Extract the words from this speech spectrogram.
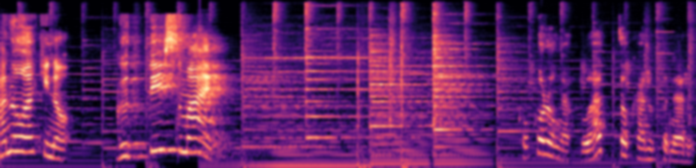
加納明のグッディースマイル。心がふわっと軽くなる。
